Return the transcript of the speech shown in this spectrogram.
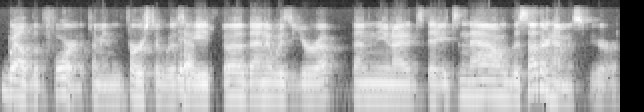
well, the fourth. I mean, first it was yeah. Asia, then it was Europe, then the United States, and now the Southern Hemisphere.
